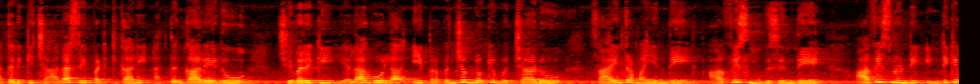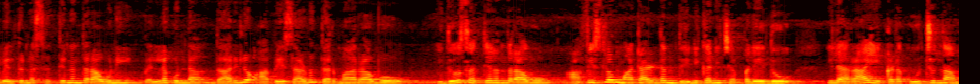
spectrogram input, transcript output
అతనికి చాలాసేపటికి కానీ అర్థం కాలేదు. చివరికి ఎలాగోలా ఈ ప్రపంచంలోకి వచ్చాడు. సాయంత్రం అయింది ఆఫీస్ ముగిసింది. ఆఫీస్ నుండి ఇంటికి వెళ్తున్న సత్యానందరావుని వెళ్ళకుండా దారిలో ఆపేశాడు ధర్మారావు. ఇదో సత్యానందరావు ఆఫీస్లో మాట్లాడడం దేనికని చెప్పలేదు. ఇలా రా ఇక్కడ కూర్చుందాం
